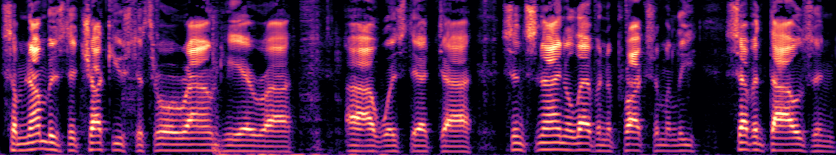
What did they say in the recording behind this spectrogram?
some numbers that Chuck used to throw around here uh, uh, was that uh, since 9/11, approximately 7,000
